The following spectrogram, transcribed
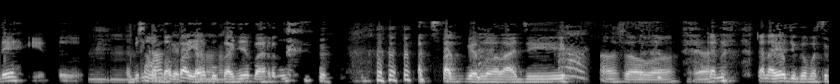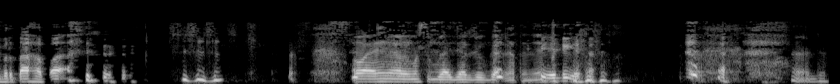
deh gitu. Mm-mm. Tapi sama bapak ya anak. bukanya bareng. Astagfirullahaladzim. Masya Allah. Ya. Kan kan ayah juga masih bertahap, Pak. Oh, ayahnya masih belajar juga katanya. Iya. Aduh.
